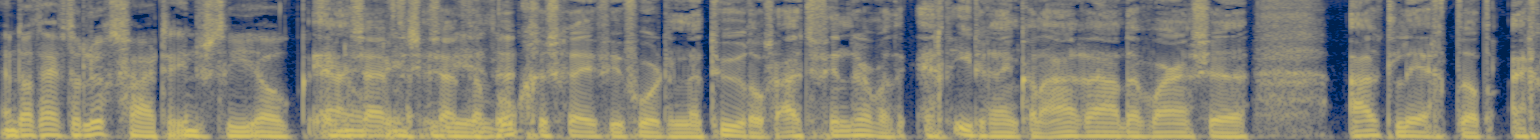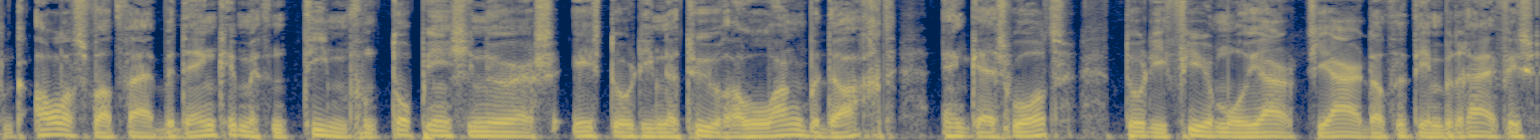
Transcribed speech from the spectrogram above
En dat heeft de luchtvaartindustrie ook. Ja, zij, heeft, zij heeft een boek geschreven voor de natuur als uitvinder. Wat ik echt iedereen kan aanraden. Waar ze uitlegt dat eigenlijk alles wat wij bedenken met een team van topingenieurs. is door die natuur al lang bedacht. En guess what? Door die 4 miljard jaar dat het in bedrijf is,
